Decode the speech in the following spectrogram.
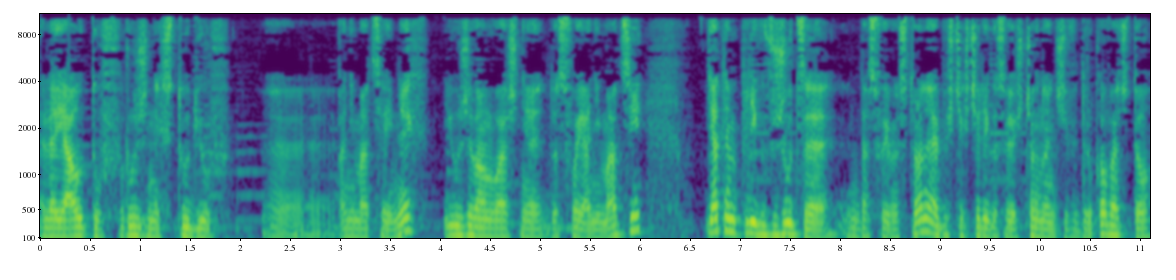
layoutów, różnych studiów animacyjnych i używam właśnie do swojej animacji. Ja ten plik wrzucę na swoją stronę. Jakbyście chcieli go sobie ściągnąć i wydrukować, to,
